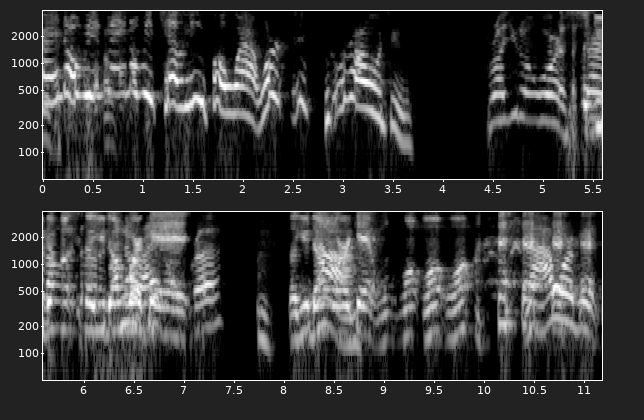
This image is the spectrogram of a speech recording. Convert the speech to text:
Ain't no be, ain't no be telling me for a while. Work. What's wrong with you, bro? You don't wear a shirt. So you don't. So you don't know, work right? at, bro. So you don't nah. work at one one one. nah, I work at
